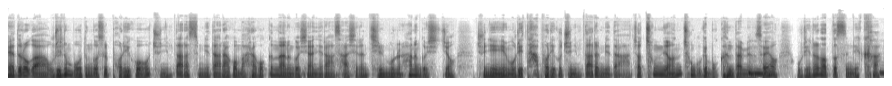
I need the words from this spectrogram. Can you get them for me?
베드로가 우리는 모든 것을 버리고 주님 따랐습니다라고 말하고 끝나는 것이 아니라 사실은 질문을 하는 것이죠. 주님, 우리 다 버리고 주님 따릅니다. 저 청년 천국에 못 간다면서요. 우리는 어떻습니까? 음.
